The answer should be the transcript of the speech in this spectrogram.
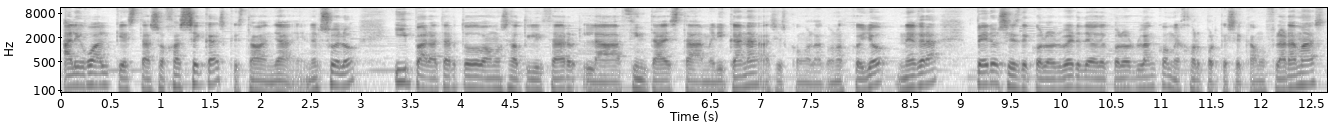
al igual que estas hojas secas que estaban ya en el suelo. Y para atar todo vamos a utilizar la cinta esta americana, así es como la conozco yo, negra, pero si es de color verde o de color blanco, mejor porque se camuflará más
